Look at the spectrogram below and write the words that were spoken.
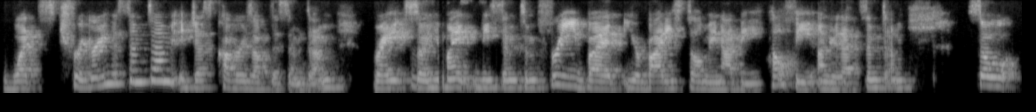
what's triggering the symptom, it just covers up the symptom, right? So you might be symptom free, but your body still may not be healthy under that symptom. So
